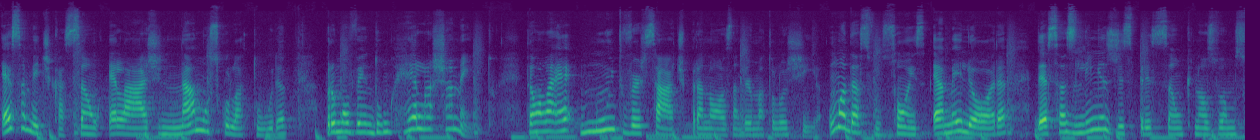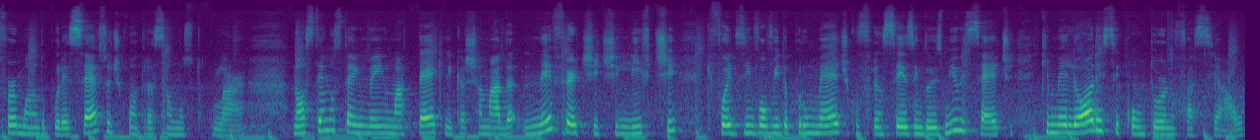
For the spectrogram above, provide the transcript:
Essa medicação ela age na musculatura, promovendo um relaxamento. Então ela é muito versátil para nós na dermatologia. Uma das funções é a melhora dessas linhas de expressão que nós vamos formando por excesso de contração muscular. Nós temos também uma técnica chamada Nefertiti Lift, que foi desenvolvida por um médico francês em 2007, que melhora esse contorno facial.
